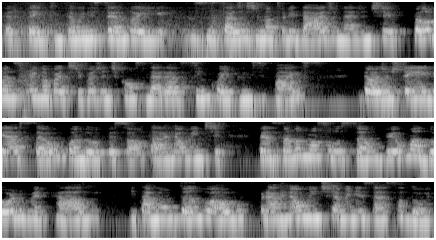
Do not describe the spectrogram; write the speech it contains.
Perfeito. Então, iniciando aí os estágios de maturidade, né? A gente, pelo menos para inovativa, a gente considera cinco aí principais então, a gente tem a ideação, quando o pessoal está realmente pensando numa solução, vê uma dor no mercado e está montando algo para realmente amenizar essa dor.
